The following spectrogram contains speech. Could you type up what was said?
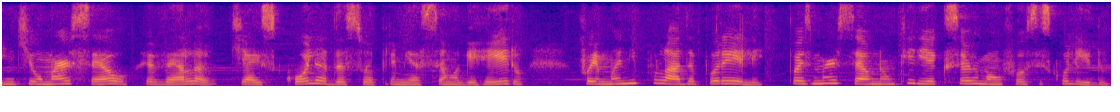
em que o Marcel revela que a escolha da sua premiação a guerreiro foi manipulada por ele, pois Marcel não queria que seu irmão fosse escolhido.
